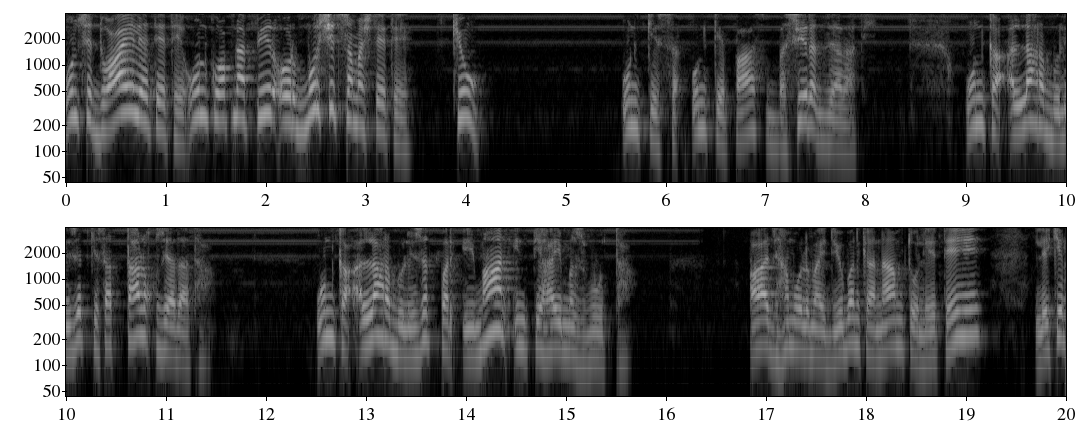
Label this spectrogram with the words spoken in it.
उनसे दुआएँ लेते थे, उनको अपना पीर और मुर्शिद समझते थे। क्यों? उनके उनके पास बसीरत ज़्यादा थी। उनका अल्लाह रब्बुल के साथ ताल्लुक़ ज़्यादा था। उनका अल्लाह रब्बुल पर ईमान इंतहाई मज़बूत था। आज हम द्यूबन का नाम तो लेते हैं, लेकिन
